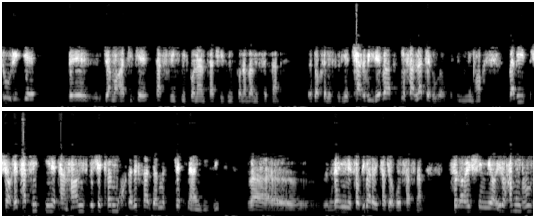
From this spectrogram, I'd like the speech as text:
سوریه به جماعتی که تسلیح می‌کنن تجهیز می‌کنن و میفرستن داخل سوریه چربیده و مسلط رو اینها. ولی شاهد هستیم این تنها نیست به شکل مختلف سرگرم فتن انگیزی و زمین سازی برای تجاوز هستن. سلاح شیمیایی رو همون روز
